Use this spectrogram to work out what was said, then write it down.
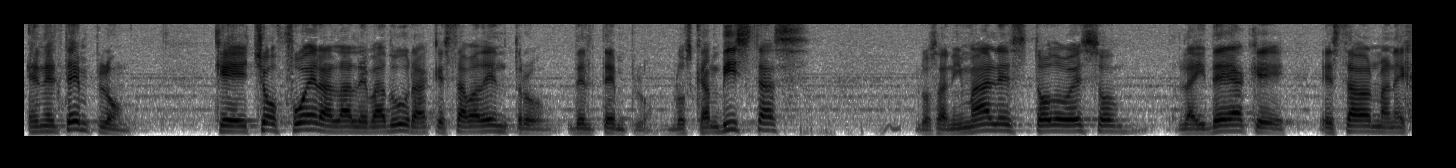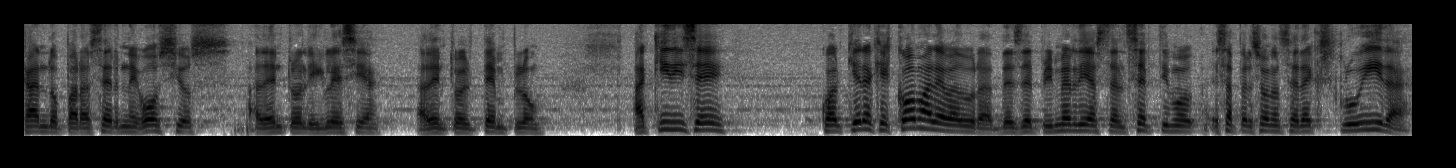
en el templo, que echó fuera la levadura que estaba dentro del templo. Los cambistas, los animales, todo eso, la idea que estaban manejando para hacer negocios adentro de la iglesia, adentro del templo. Aquí dice, cualquiera que coma levadura, desde el primer día hasta el séptimo, esa persona será excluida.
